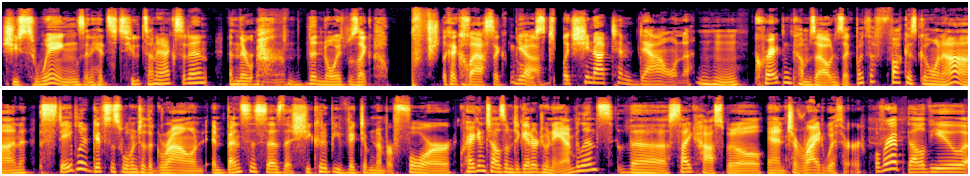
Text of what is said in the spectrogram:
She swings and hits Toots on accident, and there, mm-hmm. the noise was like, like a classic post Like she knocked him down. Mm-hmm. Cragen comes out and he's like, What the fuck is going on? Stabler gets this woman to the ground, and Benson says that she could be victim number four. Cragen tells him to get her to an ambulance, the psych hospital, and to ride with her. Over at Bellevue,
